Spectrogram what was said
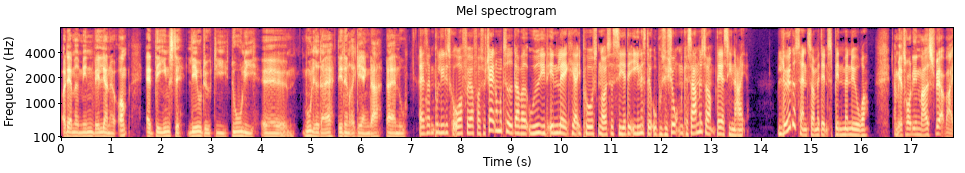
og dermed minde vælgerne om, at det eneste levedygtige, duelige øh, mulighed, der er, det er den regering, der, der er nu. Altså den politiske ordfører for Socialdemokratiet, der har været ude i et indlæg her i påsken også at sige, at det eneste oppositionen kan samles om, det er at sige nej. Lykkes han så med den spinmanøvre? Jamen, jeg tror, det er en meget svær vej.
